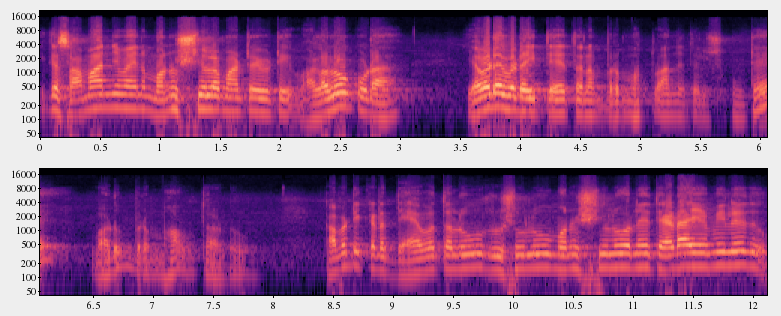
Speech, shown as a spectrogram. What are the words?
ఇక సామాన్యమైన మనుష్యుల మాట ఏమిటి? వాళ్ళలో కూడా ఎవడెవడైతే తన బ్రహ్మత్వాన్ని తెలుసుకుంటే వాడు బ్రహ్మ అవుతాడు. కాబట్టి ఇక్కడ దేవతలు ఋషులు మనుష్యులు అనే తేడా ఏమీ లేదు.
